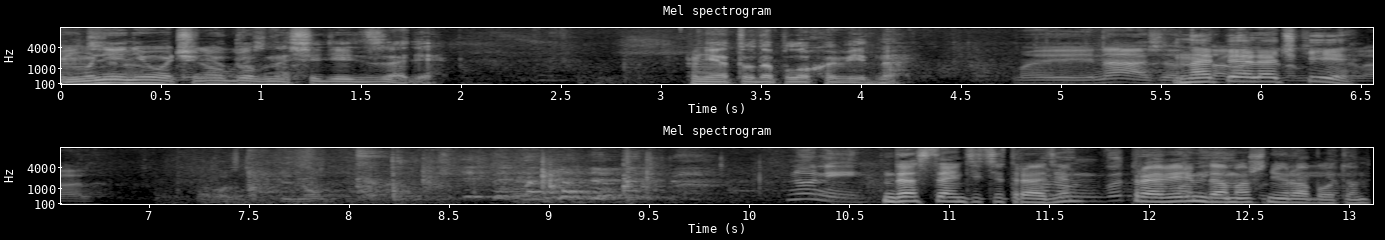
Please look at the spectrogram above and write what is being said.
viitsi. Мне не очень удобно сидеть сзади. Мне оттуда плохо видно. Напяль очки. Достаньте тетради. Проверим домашнюю работу.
